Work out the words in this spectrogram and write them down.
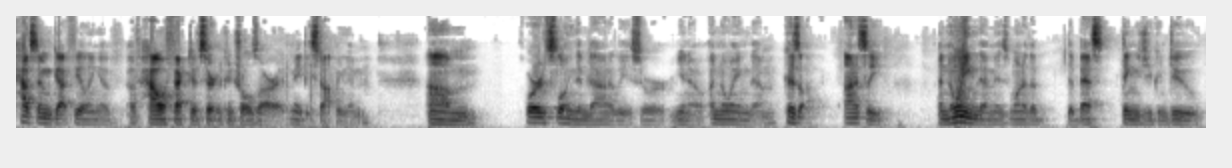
have some gut feeling of, of how effective certain controls are at maybe stopping them, um, or slowing them down at least, or you know annoying them. Because honestly, annoying them is one of the, the best things you can do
